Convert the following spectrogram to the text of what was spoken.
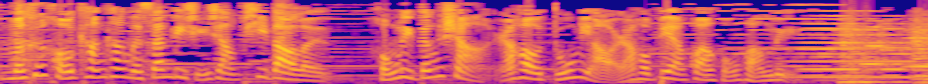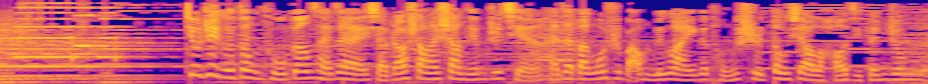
门猴康康的三 D 形象 P 到了红绿灯上，然后读秒，然后变换红黄绿。就这个动图，刚才在小昭上来上节目之前，还在办公室把我们另外一个同事逗笑了好几分钟呢。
